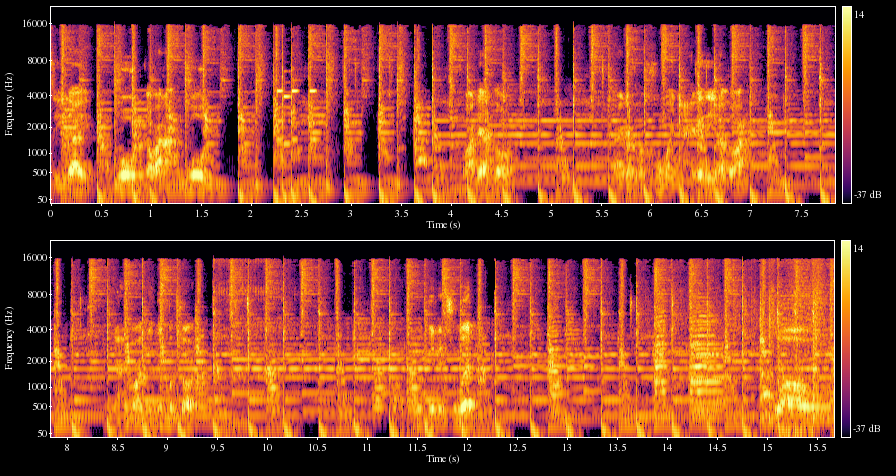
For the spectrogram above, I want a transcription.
gì đây? Gold các bạn ạ, gold. Quá đẹp rồi. Này là không phải nhảy cái gì đó các bạn nhảy qua những cái bậc rồi. Mọi thứ biến thành hết wow.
